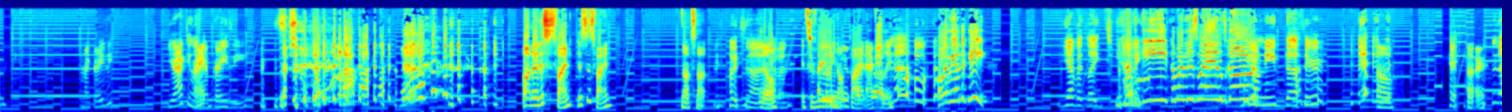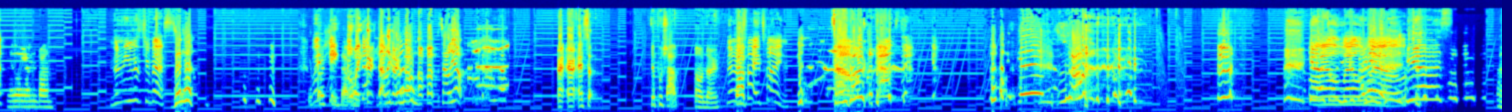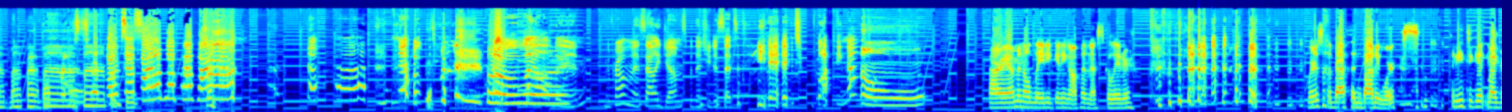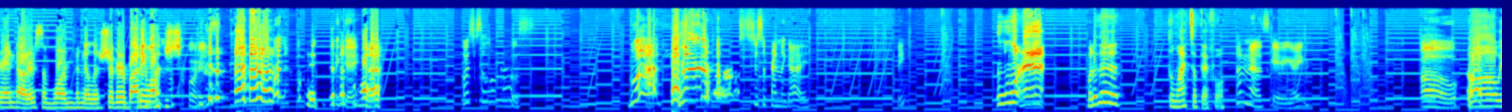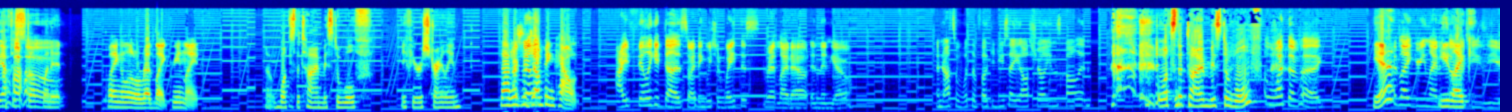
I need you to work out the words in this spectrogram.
Am I crazy? You're acting like Right. I'm crazy. Oh no, this is fine. This is fine. No, it's not. no, it's not. No. It's really not fine, actually. No! Oh wait, we have the key. Yeah, but like, You have the we, key. Come over this way. Let's go. we don't need the other. Oh. Uh oh. Really on the bottom. No, no, you guys too fast. You're Wait, pushing that Oh way. wait, go, Sally, go! No, up, up, Sally, up! Alright, alright, so. No, push. up. Oh no. No, no, it's fine. It's fine. Sally, No, go! no, no! Yes, Well, well, well. Yes! No. Oh, oh well then. The problem is Sally jumps, but then she just sets at the Sorry, I'm an old lady getting off an escalator. Where's the Bath and Body Works? I need to get my granddaughter some warm vanilla sugar body wash. of course. Okay. Why Oh, it's just a little ghost. Wah! It's just a friendly guy. See? What? What are the the lights up there for? I don't know. It's scary, right? Oh. Oh, we have to stop when it. Playing a little red light, green light. Oh, what's the time, Mr. Wolf? If you're Australian. Now does I the like- jumping count? I feel like it does, so I think we should wait this red light out and then go. And also, what the fuck did you say Australians call it? What's the time, Mr. Wolf? What the fuck? Yeah? Red light, green light You so like- much easier.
